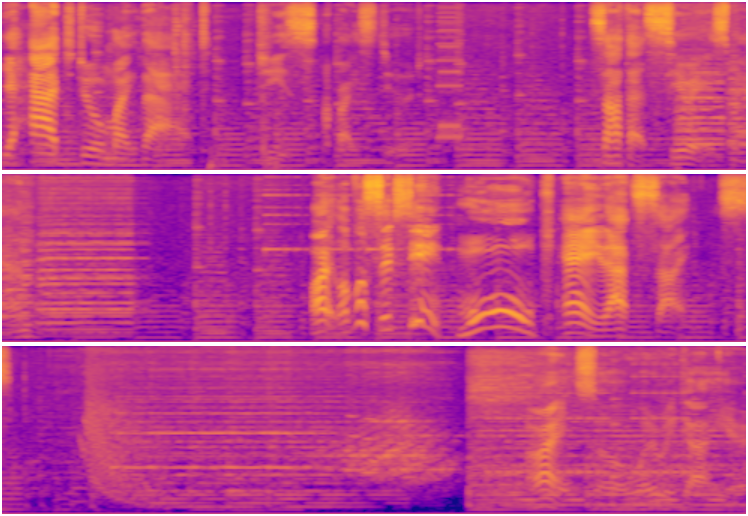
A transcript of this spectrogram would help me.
You had to do him like that. Jesus Christ, dude. It's not that serious, man. Alright, level 16! Okay, that's nice. Alright, so what do we got here?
